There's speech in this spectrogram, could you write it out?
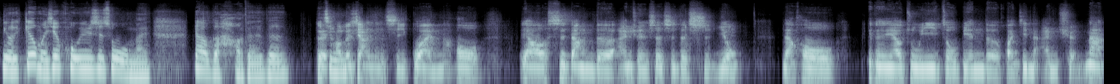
有给我们一些呼吁，是说我们要有个好的一个对好的驾驶习惯，然后要适当的安全设施的使用，然后。这个人要注意周边的环境的安全。那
